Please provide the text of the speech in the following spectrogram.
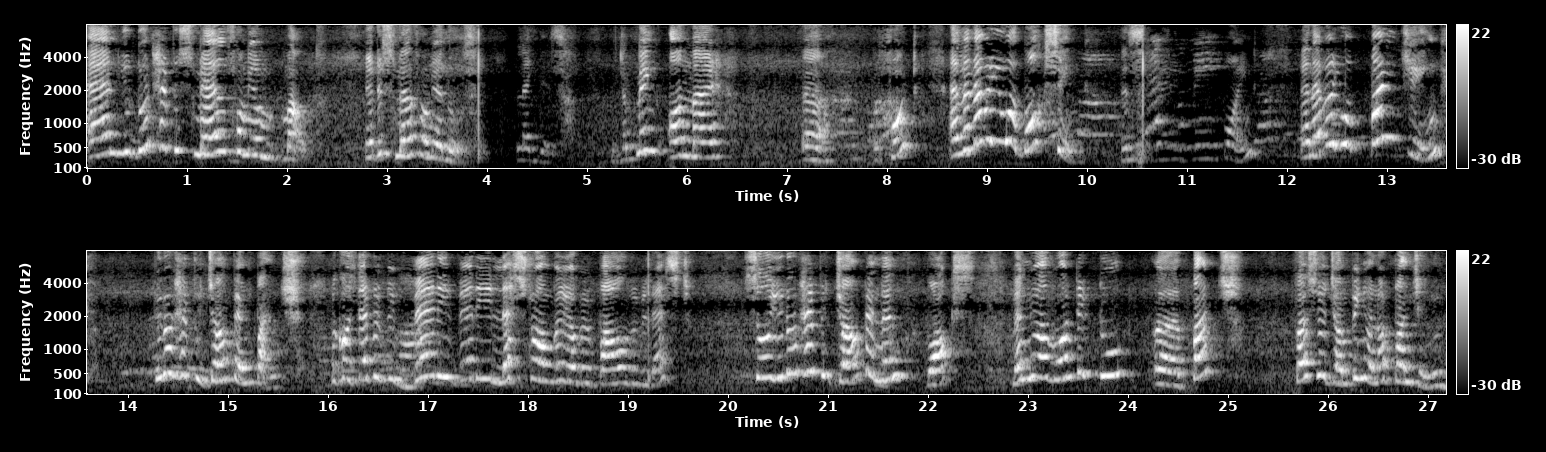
And you don't have to smell from your mouth. you have to smell from your nose like this. Jumping on my uh, foot, and whenever you are boxing, this is very main point. Whenever you are punching, you don't have to jump and punch because that will be very very less stronger. Your power will be less. So you don't have to jump and then box. When you are wanting to uh, punch, first you're jumping, you're not punching. You're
